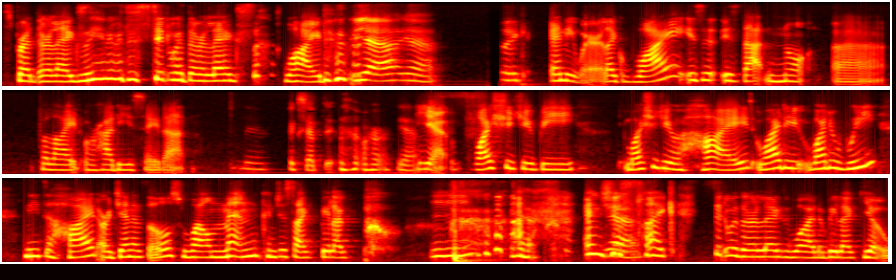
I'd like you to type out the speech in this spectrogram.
spread their legs, you know, to sit with their legs wide, yeah, yeah. like anywhere? Like why is it is that not uh, polite or how do you say that? yeah. Accept it or yeah. yeah why should you be why should you hide why do you why do we need to hide our genitals while men can just like be like Mhm. yeah. and just like sit with their legs wide and be like yo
